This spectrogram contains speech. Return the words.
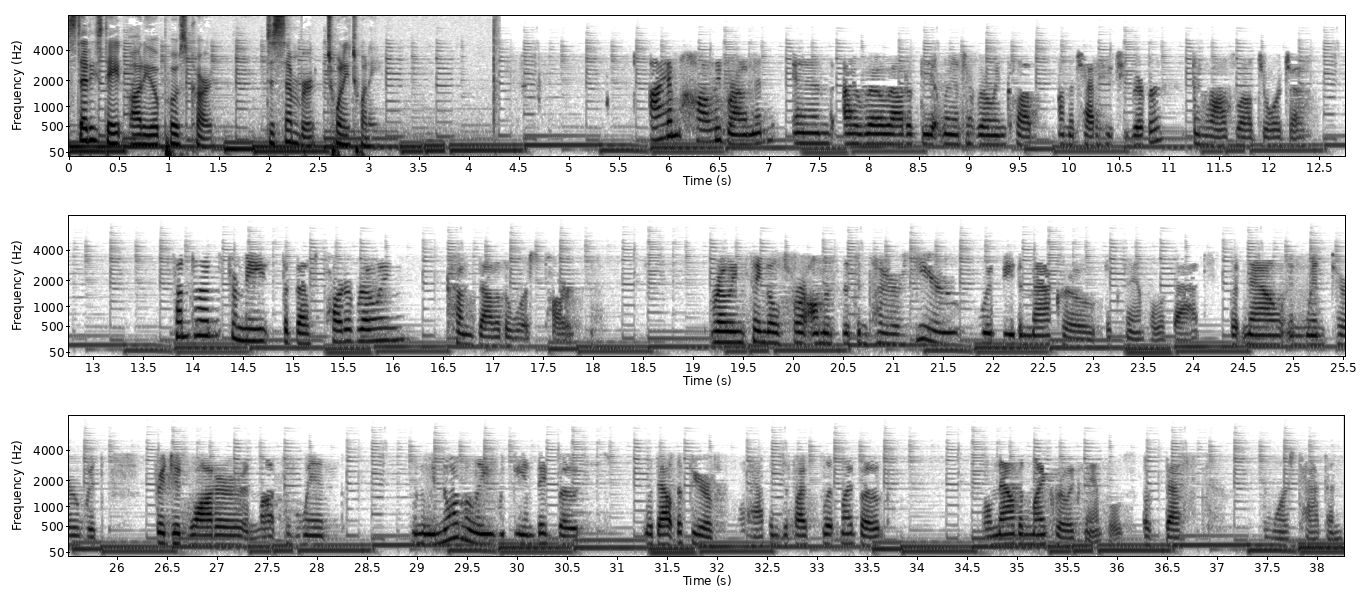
Steady State Audio Postcard, December 2020. I am Holly Bryman, and I row out of the Atlanta Rowing Club on the Chattahoochee River in Roswell, Georgia. Sometimes for me, the best part of rowing comes out of the worst part. Rowing singles for almost this entire year would be the macro example of that. But now in winter with frigid water and lots of wind, when we normally would be in big boats without the fear of what happens if I split my boat, well, now the micro examples of best and worst happen.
